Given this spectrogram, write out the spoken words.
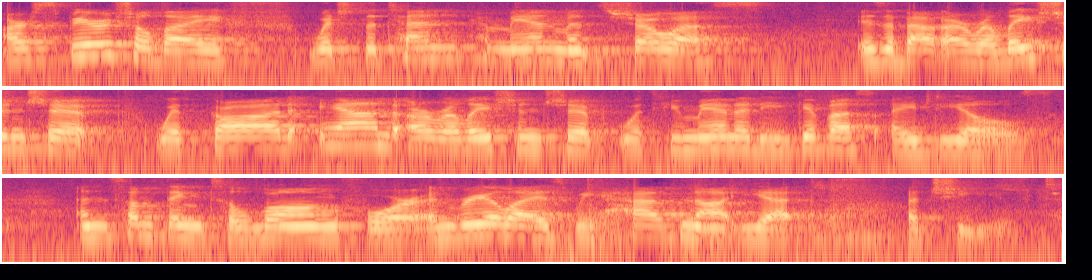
Our spiritual life, which the Ten Commandments show us, is about our relationship with God and our relationship with humanity, give us ideals and something to long for and realize we have not yet achieved.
